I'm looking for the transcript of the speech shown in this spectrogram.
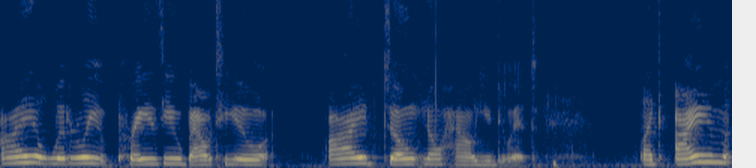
I literally praise you, bow to you. I don't know how you do it. Like, I'm.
